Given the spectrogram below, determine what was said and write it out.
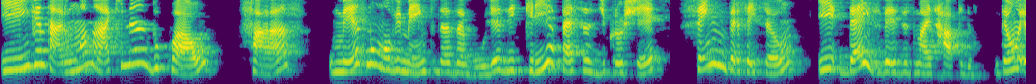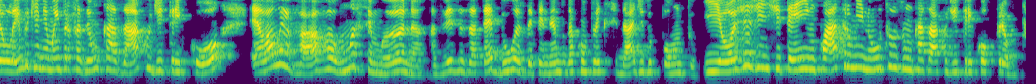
E inventaram uma máquina do qual faz o mesmo movimento das agulhas e cria peças de crochê sem imperfeição e 10 vezes mais rápido. Então eu lembro que a minha mãe para fazer um casaco de tricô, ela levava uma semana, às vezes até duas, dependendo da complexidade do ponto. E hoje a gente tem em quatro minutos um casaco de tricô pronto.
